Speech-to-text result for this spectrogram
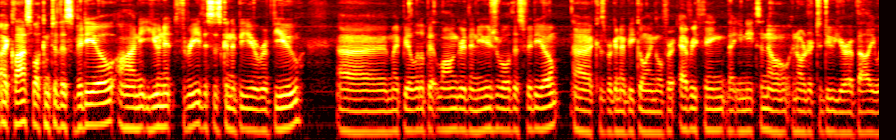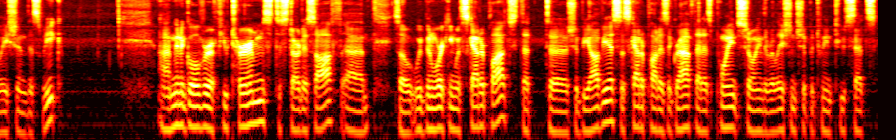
Hi class, welcome to this video on Unit 3. This is going to be a review. Uh, it might be a little bit longer than usual this video because uh, we're going to be going over everything that you need to know in order to do your evaluation this week. I'm going to go over a few terms to start us off. Uh, so we've been working with scatter plots that uh, should be obvious. A scatter plot is a graph that has points showing the relationship between two sets of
